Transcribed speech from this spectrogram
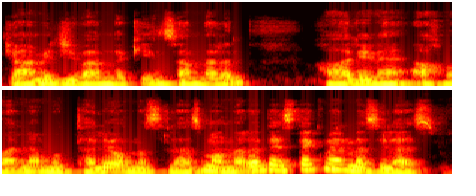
cami civarındaki insanların haline, ahvaline muttali olması lazım. Onlara destek vermesi lazım.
